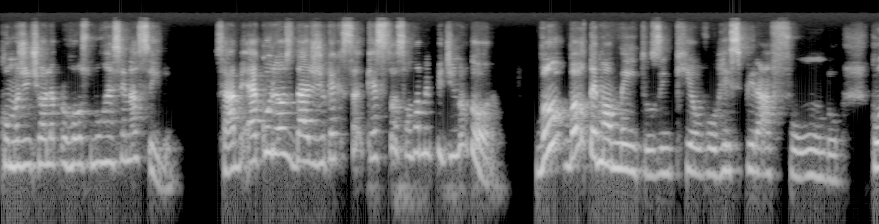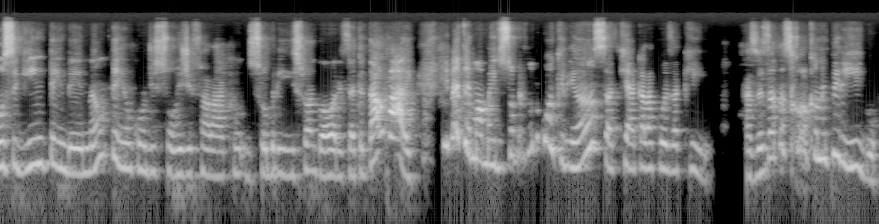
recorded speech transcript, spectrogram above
como a gente olha para o rosto de um recém-nascido, sabe? É a curiosidade de o que, é que, essa, que a situação está me pedindo agora. Vão, vão, ter momentos em que eu vou respirar fundo, conseguir entender, não tenho condições de falar sobre isso agora, etc. Então vai. E vai ter momentos, sobretudo com a criança, que é aquela coisa que às vezes ela está se colocando em perigo.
